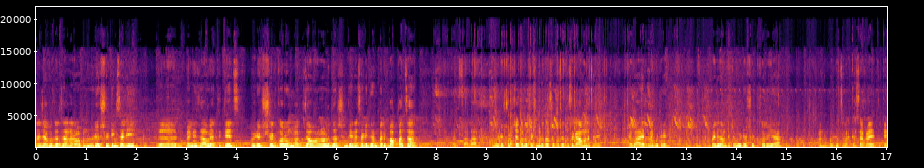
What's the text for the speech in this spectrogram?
त्याच्या अगोदर जाणार आहोत आपण व्हिडिओ शूटिंगसाठी. तर पहिले जाऊया तिथेच. व्हिडिओ शूट करू. मग जाऊ हळूहळू दर्शन घेण्यासाठी गणपती बाप्पाचा. चला व्हिडिओ शूटच्या लोकेशन लोकेशनला तसं पण तसं गावानच आहे. ते बाहेर नाही कुठे. तर पहिले जाऊन तिथे व्हिडिओ शूट करूया. आणि बघू चला कसा काय आहे तिथे.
